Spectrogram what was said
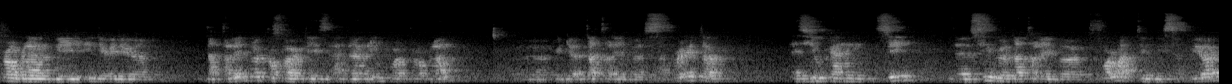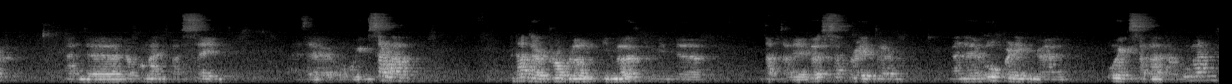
problem with individual data label properties and an import problem uh, with the data label separator. As you can see, the single data label formatting disappeared and the document was saved as a OXML. Another problem emerged with the data label separator when opening an OXML document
